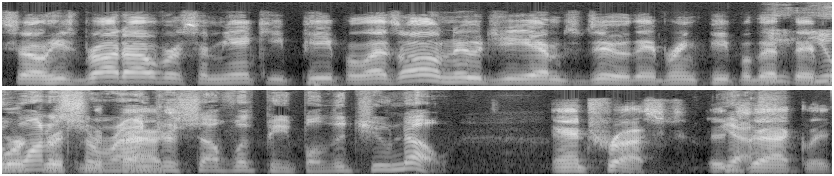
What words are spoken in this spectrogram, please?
So he's brought over some Yankee people, as all new GMs do. They bring people that You, they've you worked want to with in the surround yourself with people that you know. and trust. Yes. Exactly.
